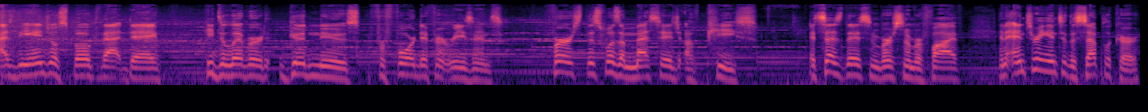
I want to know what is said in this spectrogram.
As the angel spoke that day, he delivered good news for four different reasons. First, this was a message of peace. It says this in verse number five And entering into the sepulchre,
